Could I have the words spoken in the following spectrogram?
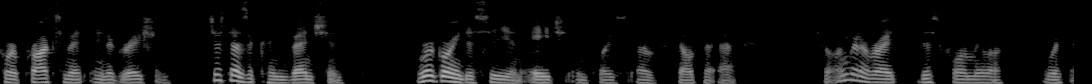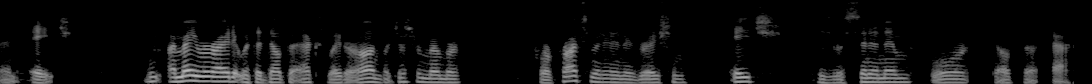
for approximate integration, just as a convention, we're going to see an h in place of delta x. So I'm going to write this formula with an h. I may write it with a delta x later on, but just remember, for approximate integration, h is a synonym for delta x.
